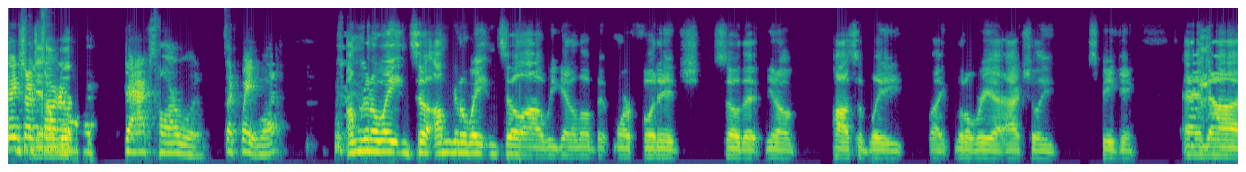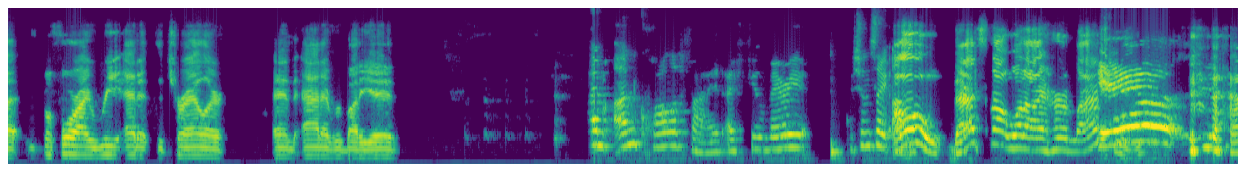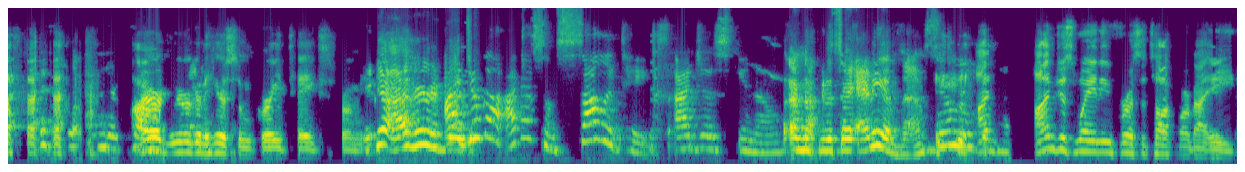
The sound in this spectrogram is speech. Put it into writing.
Then he starts Yeah, talking about like, Dax Harwood. It's like, wait, what? I'm gonna wait until I'm gonna wait until uh, we get a little bit more footage so that you know possibly like little Rhea actually speaking, and uh, before I re-edit the trailer and add everybody in. I'm unqualified. I feel very. I shouldn't say. un- Oh, that's not what I heard last week. Yeah, I feel underqualified. I heard we were going to hear some great takes from you. yeah, I heard. I do got. I got some solid takes. I just, you know, I'm not going to say any of them. I'm- I'm just waiting for us to talk more about AEW.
